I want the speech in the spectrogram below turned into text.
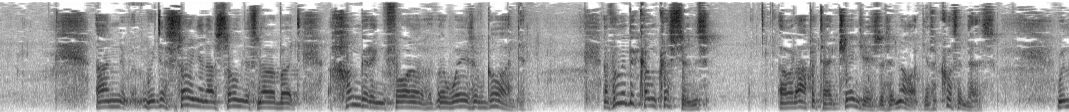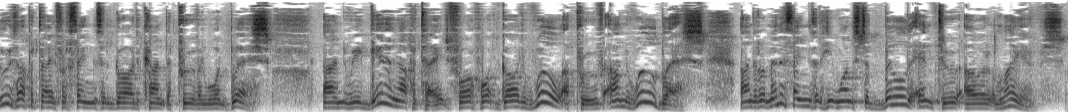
And we just sang in that song just now about hungering for the ways of God. And when we become Christians, our appetite changes, does it not? Yes, of course it does. We lose appetite for things that God can't approve and won't bless and we gain an appetite for what God will approve and will bless. And there are many things that He wants to build into our lives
